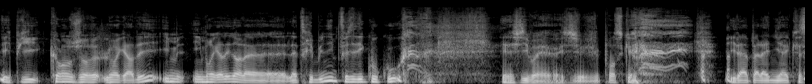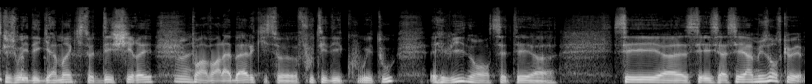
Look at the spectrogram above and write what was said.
Et puis quand je le regardais, il me, il me regardait dans la, la tribune, il me faisait des coucous. Et je dis ouais, ouais, je, je pense que il a pas la niaque parce que je voyais des gamins qui se déchiraient Ouais. pour avoir la balle, qui se foutaient des coups et tout. Et lui non, c'était euh, c'est euh, c'est c'est assez amusant parce que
